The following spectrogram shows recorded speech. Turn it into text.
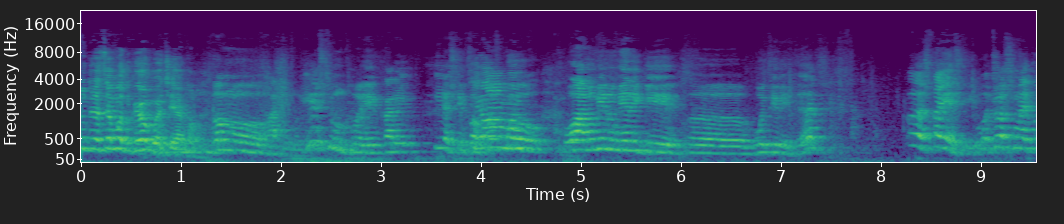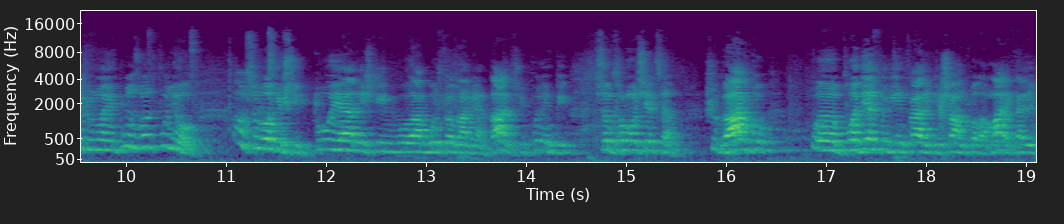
nu trebuie să mă duc eu pe ce e acolo. Domnul Hașinu, este un proiect care este Eu făcut am cu un- o anumit numere de uh, utilități. Ăsta este. Ce o să mai punem noi în plus, vă spun eu. O să luăm niște tuia, niște arbuști ornamentali și punem pic, să înfrumusețăm. Și gardul, uh, podestul de intrare de șantul la mare, care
